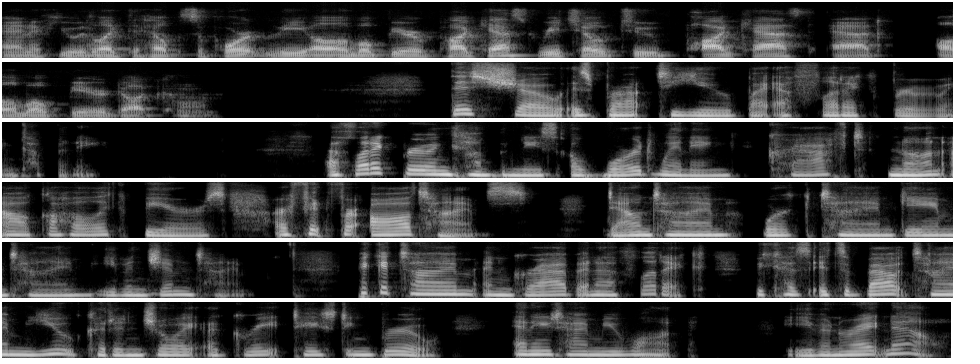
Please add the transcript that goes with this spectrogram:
And if you would like to help support the All About Beer podcast, reach out to podcast at allaboutbeer.com. This show is brought to you by Athletic Brewing Company. Athletic Brewing Company's award winning craft non alcoholic beers are fit for all times downtime, work time, game time, even gym time. Pick a time and grab an athletic because it's about time you could enjoy a great tasting brew anytime you want, even right now.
